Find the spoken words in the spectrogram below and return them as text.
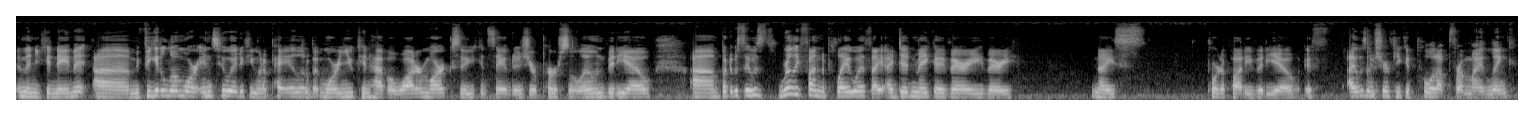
And then you can name it. Um, if you get a little more into it, if you want to pay a little bit more, you can have a watermark, so you can save it as your personal own video. Um, but it was it was really fun to play with. I, I did make a very very nice porta potty video. If I wasn't sure if you could pull it up from my link.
